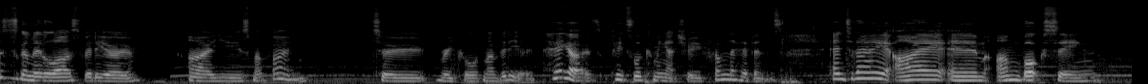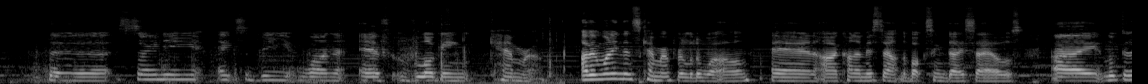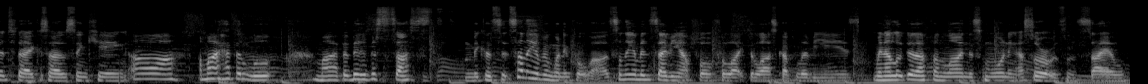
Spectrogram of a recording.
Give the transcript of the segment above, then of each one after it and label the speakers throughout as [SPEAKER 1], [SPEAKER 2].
[SPEAKER 1] This is going to be the last video I use my phone to record my videos. Hey guys, Pizza coming at you from the heavens. And today I am unboxing the Sony ZV-1F vlogging camera. I've been wanting this camera for a little while and I kind of missed out on the Boxing Day sales. I looked at it today because I was thinking, oh, I might have a look, might have a bit of a sus because it's something I've been wanting for a while. It's something I've been saving up for for like the last couple of years. When I looked it up online this morning, I saw it was on sale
